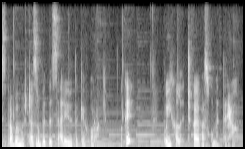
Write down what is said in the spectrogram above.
спробуємо ще зробити серію таких уроків. Поїхали, чекаю вас в коментарях.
